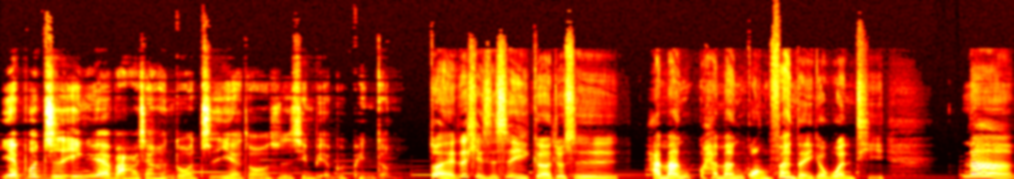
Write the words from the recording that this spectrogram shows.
也不止音乐吧，好像很多职业都是性别不平等。对，这其实是一个就是还蛮还蛮广泛的一个问题。那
